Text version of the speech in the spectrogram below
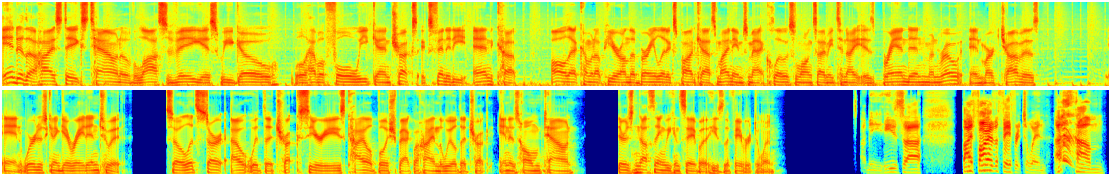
Into the high stakes town of Las Vegas we go. We'll have a full weekend trucks, Xfinity, and Cup. All that coming up here on the Bernielytics podcast. My name's Matt Close. Alongside me tonight is Brandon Monroe and Mark Chavez. And we're just going to get right into it. So let's start out with the truck series. Kyle Busch back behind the wheel of the truck in his hometown. There's nothing we can say, but he's the favorite to win. I mean, he's uh, by far the favorite to win. um,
